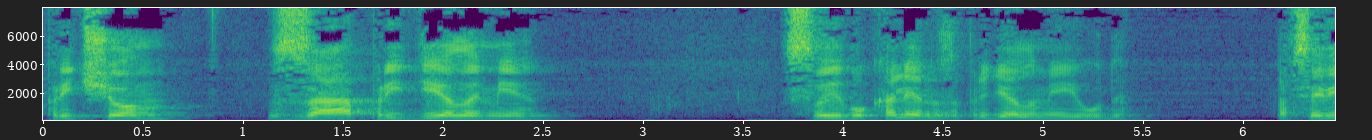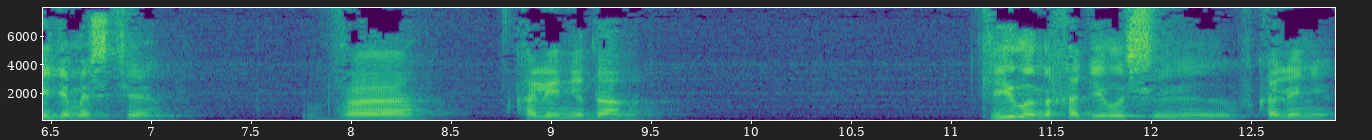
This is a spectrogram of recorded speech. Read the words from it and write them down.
причем за пределами своего колена, за пределами Иуды. По всей видимости, в колене Дана. Киила находилась э, в колене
